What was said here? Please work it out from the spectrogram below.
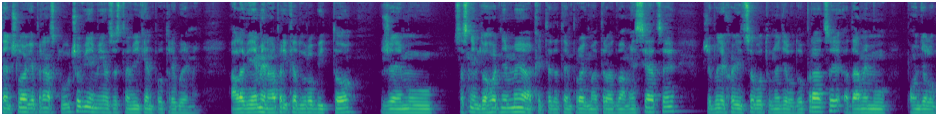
ten človek je pre nás kľúčový a my ho cez ten víkend potrebujeme. Ale vieme napríklad urobiť to, že mu sa s ním dohodneme a keď teda ten projekt má trvať dva mesiace, že bude chodiť sobotu, nedelu do práce a dáme mu pondelok,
